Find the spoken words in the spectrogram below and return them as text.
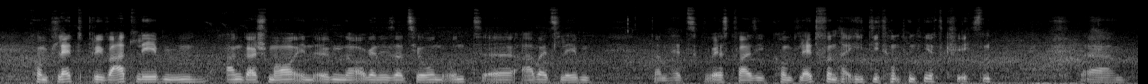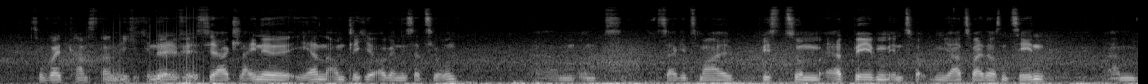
komplett Privatleben, Engagement in irgendeiner Organisation und äh, Arbeitsleben, dann wäre es quasi komplett von Haiti dominiert gewesen. Ähm, Soweit kam es dann nicht. Kinderhilfe ist ja eine kleine ehrenamtliche Organisation. Ähm, und sage jetzt mal, bis zum Erdbeben im Jahr 2010 ähm,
